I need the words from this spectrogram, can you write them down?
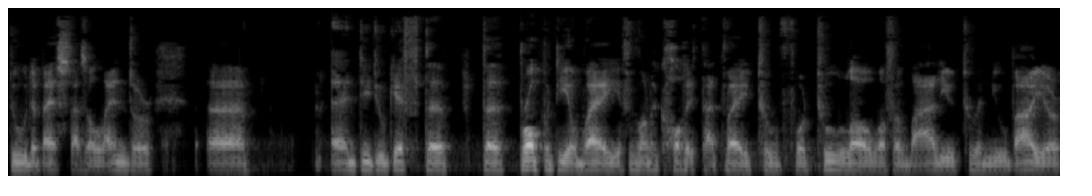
do the best as a lender? Uh, and did you give the the property away, if you want to call it that way, to for too low of a value to a new buyer?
